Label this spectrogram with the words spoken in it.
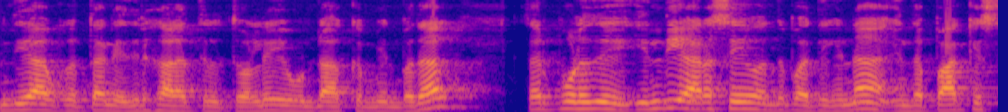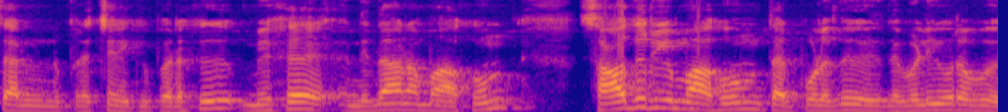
இந்தியாவுக்குத்தான் எதிர்காலத்தில் தொல்லையை உண்டாக்கும் என்பதால் தற்பொழுது இந்திய அரசே வந்து பார்த்திங்கன்னா இந்த பாகிஸ்தான் பிரச்சனைக்கு பிறகு மிக நிதானமாகவும் சாதுரியமாகவும் தற்பொழுது இந்த வெளியுறவு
